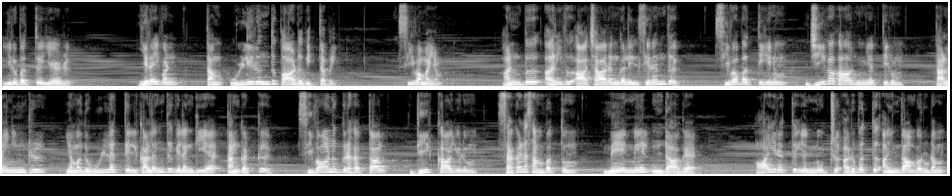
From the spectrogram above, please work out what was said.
இருபத்து ஏழு. இறைவன் தம் உள்ளிருந்து பாடுவித்தவை. சிவமயம். அன்பு அறிவு ஆச்சாரங்களில் சிறந்து சிவபக்தியினும் ஜீவகாருண்யத்திலும் தலைநின்று எமது உள்ளத்தில் கலந்து விளங்கிய தங்கட்கு சிவானுகிரகத்தால் தீர்க்காயுளும் சகல சம்பத்தும் மேன்மேல் உண்டாக. ஆயிரத்து எண்ணூற்று அறுபத்து ஐந்தாம் வருடம்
